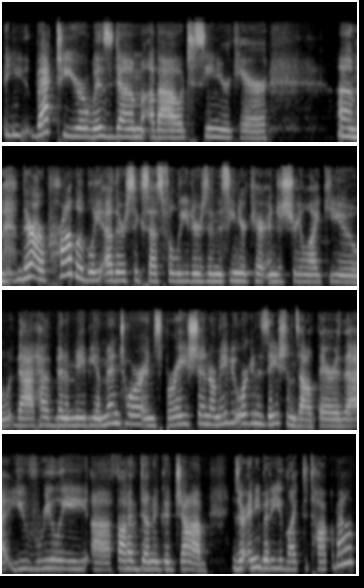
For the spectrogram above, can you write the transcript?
you, back to your wisdom about senior care. Um, there are probably other successful leaders in the senior care industry like you that have been a, maybe a mentor, inspiration, or maybe organizations out there that you've really uh, thought have done a good job. Is there anybody you'd like to talk about?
